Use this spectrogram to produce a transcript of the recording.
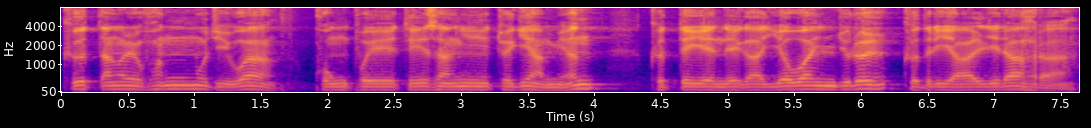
그 땅을 황무지와 공포의 대상이 되게 하면 그때에 내가 여호와인 줄을 그들이 알리라 하라.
